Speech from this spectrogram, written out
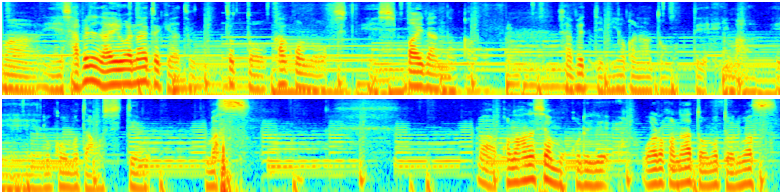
まあ、えー、喋る内容がない時はちょちょっと過去の、えー、失敗談なんかも喋ってみようかなと思って今、えー、録音ボタンを押しています。まあ、この話はもうこれで終わろうかなと思っております。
